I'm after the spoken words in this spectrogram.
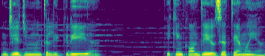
um dia de muita alegria. Fiquem com Deus e até amanhã.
